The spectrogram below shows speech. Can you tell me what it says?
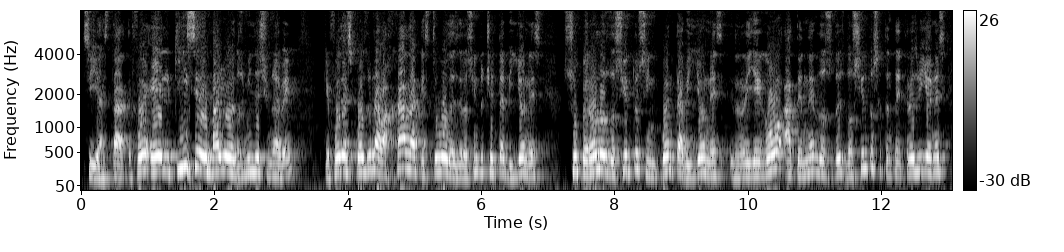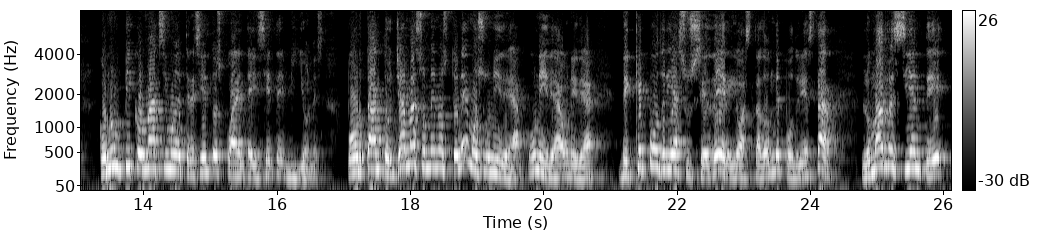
Sí, hasta fue el 15 de mayo de 2019, que fue después de una bajada que estuvo desde los 180 billones, superó los 250 billones, llegó a tener los 273 billones con un pico máximo de 347 billones. Por tanto, ya más o menos tenemos una idea, una idea, una idea de qué podría suceder y hasta dónde podría estar. Lo más reciente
